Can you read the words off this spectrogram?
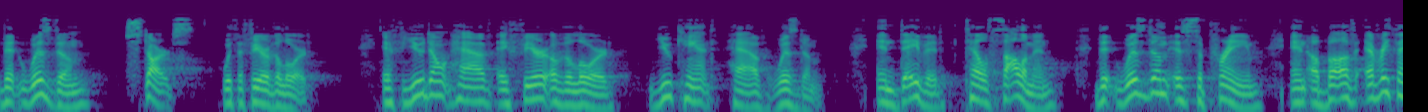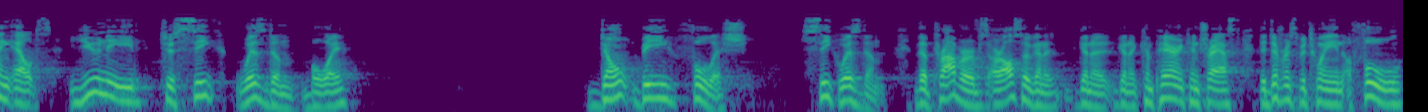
that wisdom starts with the fear of the Lord. If you don't have a fear of the Lord, you can't have wisdom. And David tells Solomon that wisdom is supreme and above everything else, you need to seek wisdom, boy. Don't be foolish. Seek wisdom. The Proverbs are also gonna, gonna, gonna compare and contrast the difference between a fool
